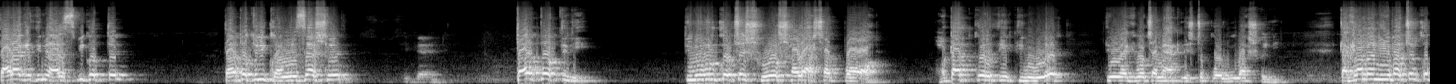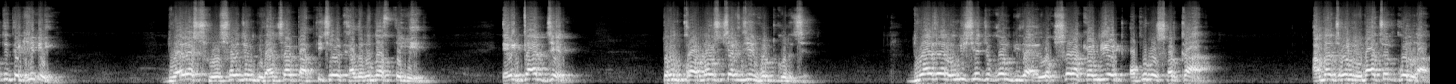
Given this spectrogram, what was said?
তার আগে তিনি আরএসপি করতেন। তারপর তিনি কংগ্রেসে আসলেন। তারপর তিনি তৃণমূল করছে ষোলো সালে আসার পর। হঠাৎ করে তিনি তৃণমূলের তিনি নাকি বলছে আমি একনিষ্ঠ কর্মী বা সৈনিক। তাকে আমরা নির্বাচন করতে দেখিনি। দু হাজার ষোলো সালে যখন বিধানসভার প্রার্থী ছিলেন খাদানি দস্তগীর এই টার্জেন তখন কর্মস চ্যাটার্জির ভোট করেছে। দু হাজার উনিশে যখন লোকসভা ক্যান্ডিডেট অপূর্ব সরকার, আমরা যখন নির্বাচন করলাম,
